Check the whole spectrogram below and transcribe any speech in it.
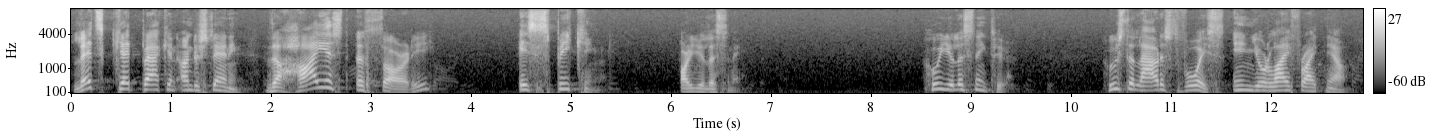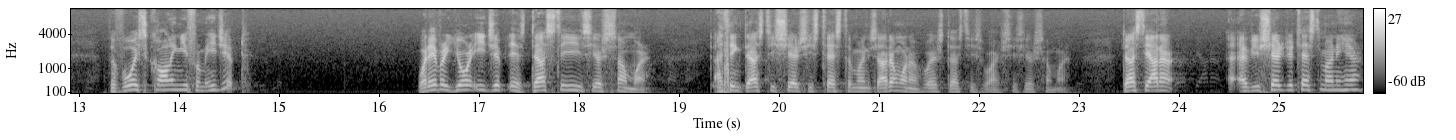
Let's get back in understanding. The highest authority is speaking. Are you listening? Who are you listening to? Who's the loudest voice in your life right now? The voice calling you from Egypt? Whatever your Egypt is, Dusty is here somewhere. I think Dusty shares his testimony. So I don't want to. Where's Dusty's wife? She's here somewhere. Dusty, I don't. Have you shared your testimony here?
